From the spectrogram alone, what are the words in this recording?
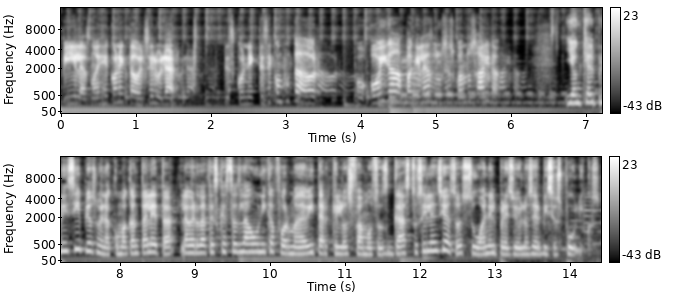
Pilas, no deje conectado el celular. Desconecte ese computador. O oiga, apague las luces cuando salga. Y aunque al principio suena como a cantaleta, la verdad es que esta es la única forma de evitar que los famosos gastos silenciosos suban el precio de los servicios públicos.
